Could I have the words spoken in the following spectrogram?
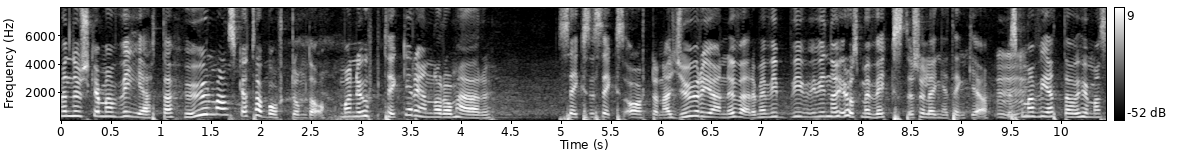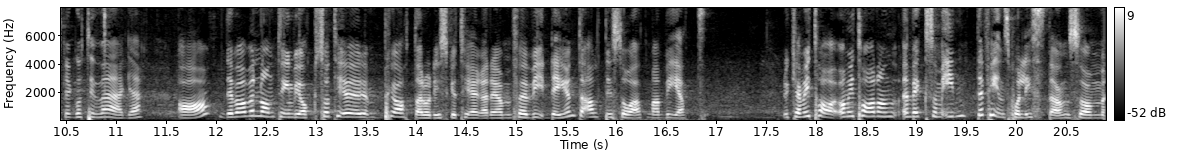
Men hur ska man veta hur man ska ta bort dem då? Om man upptäcker en av de här 66 arterna. Djur är ju ännu värre, men vi, vi, vi nöjer oss med växter så länge, tänker jag. Mm. Hur ska man veta hur man ska gå tillväga? Ja, det var väl någonting vi också pratade och diskuterade, för vi, det är ju inte alltid så att man vet nu kan vi ta, om vi tar en växt som inte finns på listan som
